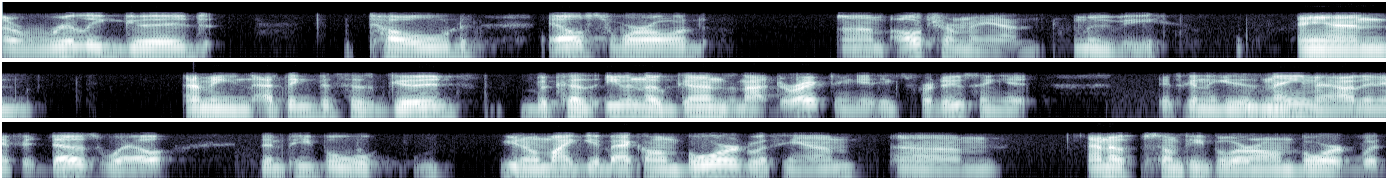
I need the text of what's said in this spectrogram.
a really good told Elseworld um, Ultraman movie, and I mean, I think this is good because even though Gunn's not directing it, he's producing it. It's going to get his Mhm. name out, and if it does well, then people will, you know, might get back on board with him. Um, I know some people are on board with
